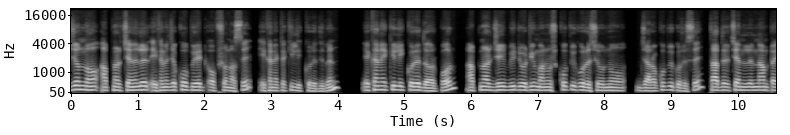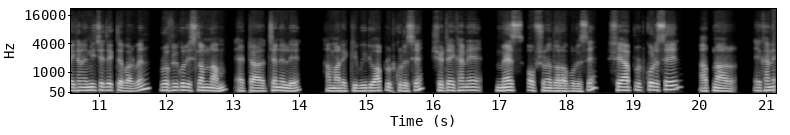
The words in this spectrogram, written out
এই জন্য আপনার চ্যানেলের এখানে যে কপিরাইট অপশন আছে, এখানে একটা ক্লিক করে দিবেন। এখানে ক্লিক করে দেওয়ার পর আপনার যে ভিডিওটি মানুষ কপি করেছে, অন্য যারা কপি করেছে, তাদের চ্যানেলের নামটা এখানে নিচে দেখতে পারবেন। রফিকুল ইসলাম নাম একটা চ্যানেলে আমার একটি ভিডিও আপলোড করেছে। সেটা এখানে ম্যাচ অপশনে ধরা পড়েছে। সে আপলোড করেছে আপনার এখানে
